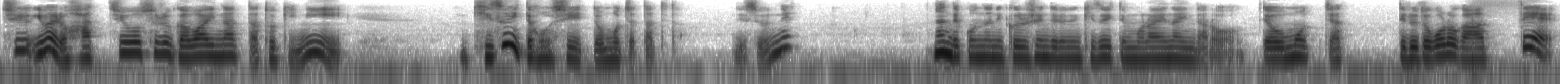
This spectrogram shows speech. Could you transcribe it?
注いわゆる発注をする側になった時に気づいてほしいって思っちゃったってたんですよね。なんでこんなに苦しんでるのに気づいてもらえないんだろうって思っちゃってるところがあって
